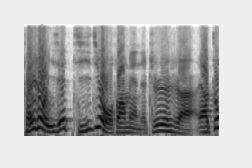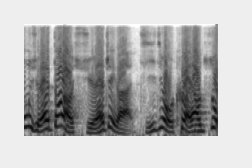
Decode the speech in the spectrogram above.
传授一些急救方面的知识，要中学都要学这个急救课，要做。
